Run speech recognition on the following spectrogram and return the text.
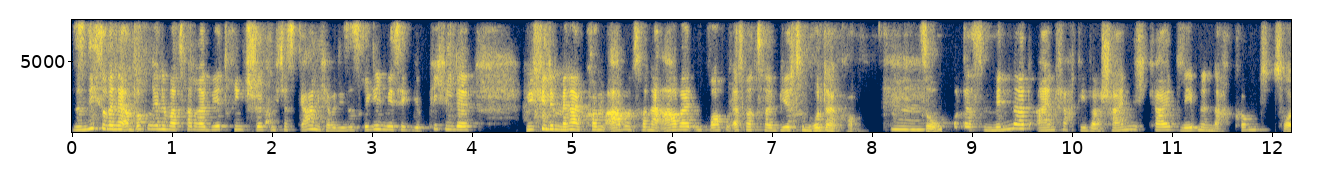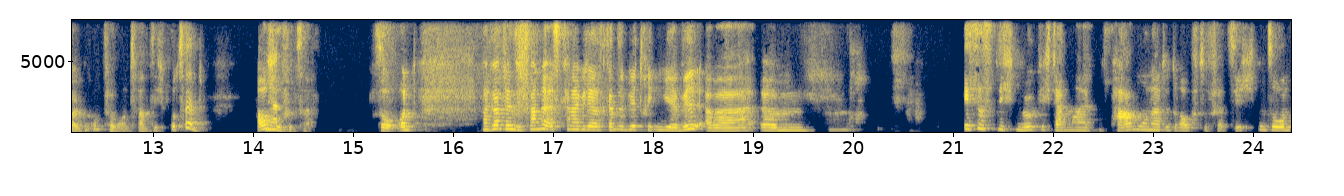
es ist nicht so, wenn er am Wochenende mal zwei, drei Bier trinkt, stört mich das gar nicht. Aber dieses regelmäßige Gepichelnde, wie viele Männer kommen abends von der Arbeit und brauchen erstmal zwei Bier zum Runterkommen? Mhm. So, und das mindert einfach die Wahrscheinlichkeit, lebenden Nachkommen zu zeugen um 25 Prozent. Ausrufezeichen. Ja. So, und mein Gott, wenn sie schwanger ist, kann er wieder das ganze Bier trinken, wie er will, aber ähm, ist es nicht möglich, da mal ein paar Monate drauf zu verzichten? So ein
